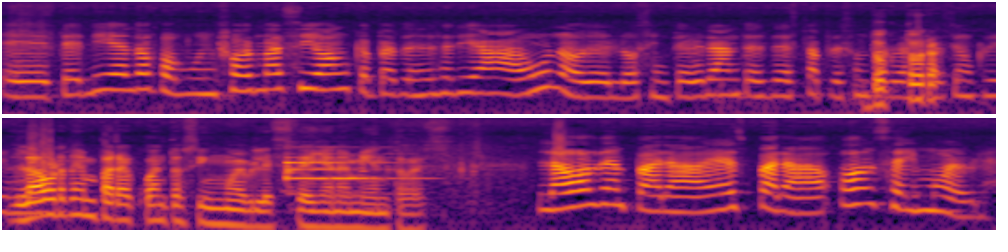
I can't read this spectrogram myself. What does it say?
eh, teniendo como información que pertenecería a uno de los integrantes de esta presunta organización criminal. ¿la orden para cuántos inmuebles de allanamiento es? La orden para es para 11 inmuebles.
